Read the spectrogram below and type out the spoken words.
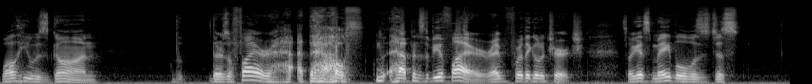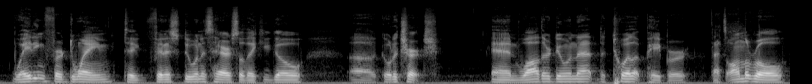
While he was gone, th- there's a fire at the house. It happens to be a fire right before they go to church. So I guess Mabel was just waiting for Dwayne to finish doing his hair so they could go uh, go to church. And while they're doing that, the toilet paper that's on the roll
